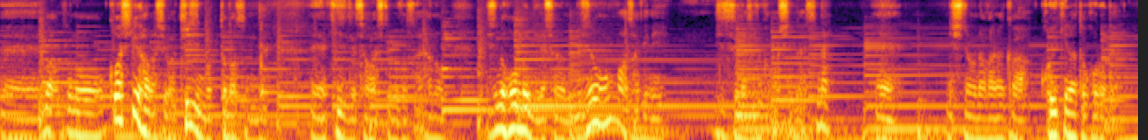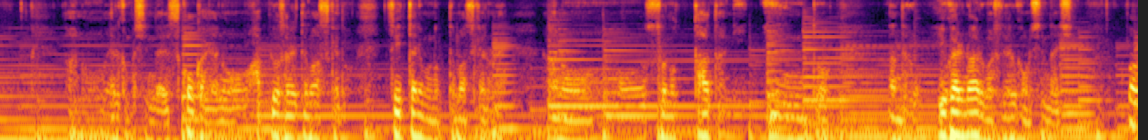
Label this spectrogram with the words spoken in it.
えー、まあ、その詳しい話は記事に載ってますんで、えー、記事で探してください。あの西の方面にいらっしゃるんで西の方が先に実現するかもしれないですね、えー、西のなかなか小粋なところであのやるかもしれないです。今回あの発表されてますけどツイッターにも載ってますけどね。あのそのタータンにうんとなんだろうゆかりのある場所でやるかもしれないし、まあ、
